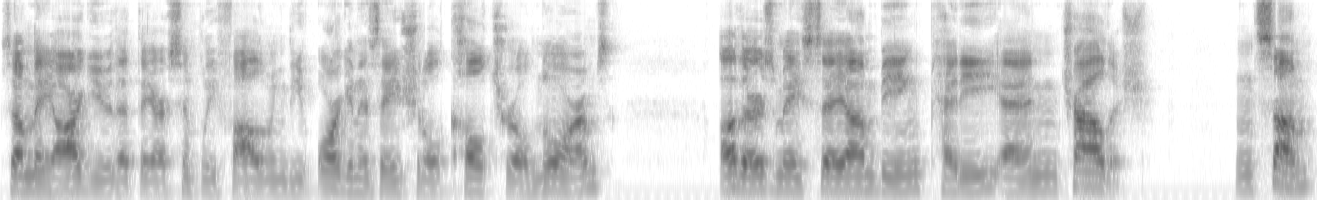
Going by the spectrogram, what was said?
Some may argue that they are simply following the organizational cultural norms. Others may say I'm being petty and childish. And some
